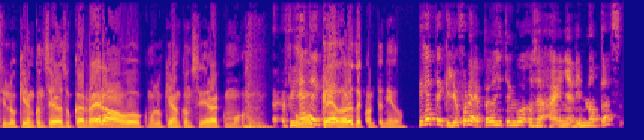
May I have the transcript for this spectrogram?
si lo quieren considerar su carrera o como lo quieran considerar como, Fíjate como que, creadores de contenido? fíjate que yo fuera de pedo sí tengo, o sea, a añadir notas,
